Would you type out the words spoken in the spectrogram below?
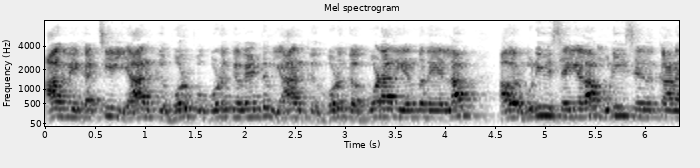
ஆகவே கட்சியில் யாருக்கு பொறுப்பு கொடுக்க வேண்டும் யாருக்கு கொடுக்க கூடாது என்பதையெல்லாம் அவர் முடிவு செய்யலாம். முடிவு செய்வதற்கான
